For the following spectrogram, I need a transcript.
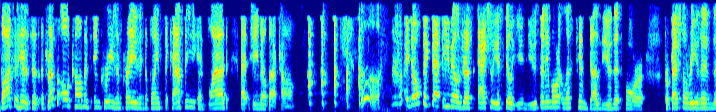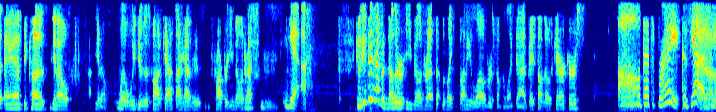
box in here that says address all comments, inquiries, and praise and complaints to Cassie and Vlad at gmail.com. Ooh. I don't think that email address actually is still in use anymore unless Tim does use it for professional reasons and because, you know, you know, well, we do this podcast, I have his proper email address. Yeah. Because he did have another email address that was like Bunny Love or something like that, based on those characters. Oh, that's right. Because yeah, Yeah.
